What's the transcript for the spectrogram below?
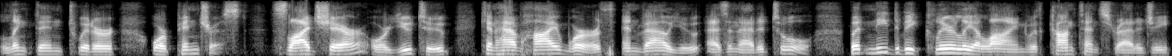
LinkedIn, Twitter, or Pinterest. SlideShare or YouTube can have high worth and value as an added tool, but need to be clearly aligned with content strategy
